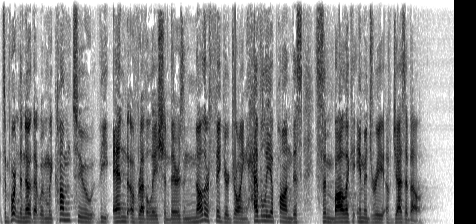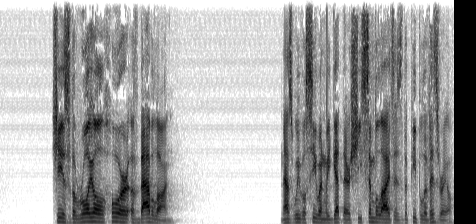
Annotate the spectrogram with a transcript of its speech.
It's important to note that when we come to the end of Revelation, there is another figure drawing heavily upon this symbolic imagery of Jezebel. She is the royal whore of Babylon. And as we will see when we get there, she symbolizes the people of Israel,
